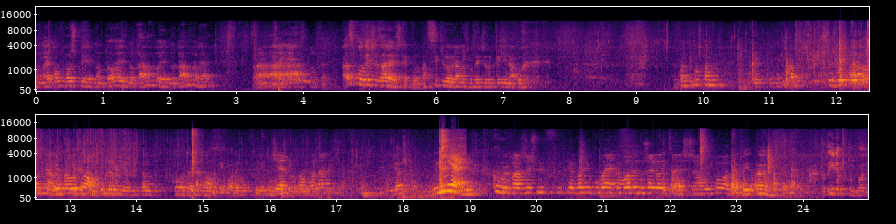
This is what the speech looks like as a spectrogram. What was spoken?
Jedno mleko w proszku, jedno to, jedno tamto, jedno tamto, nie? A, tak proces. A słodycze za resztę, kurwa. 3 kg słodyczy do kryminału. Tam, no tam, jakieś tam krzyżówki, jakieś inne pierdoły są. Kurde, tak mam tej wody. Widziałem tą wodę? Pójdziesz? Nie! Kurwa, żeśmy wpierdolili pół baniaka wody dużego i co jeszcze? Mam po wodę. To i prawie. To idę po tą wodę.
